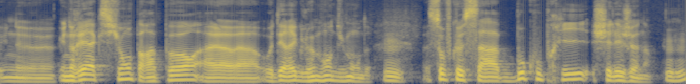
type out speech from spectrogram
une, une réaction par rapport à- au dérèglement du monde. Hmm. Sauf que ça a beaucoup pris chez les jeunes. Mhm.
